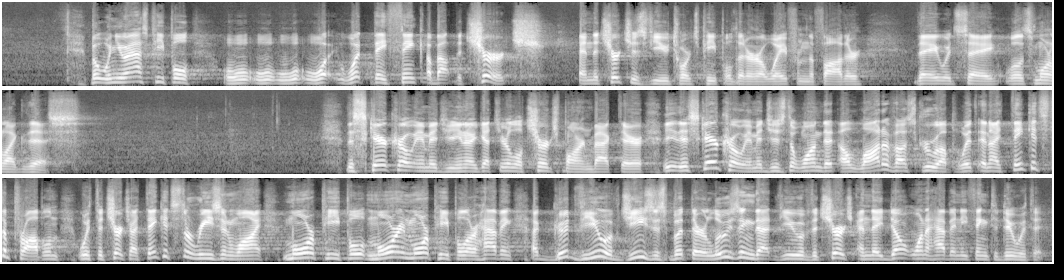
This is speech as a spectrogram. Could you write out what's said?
But when you ask people what they think about the church and the church's view towards people that are away from the Father, they would say, well, it's more like this. The scarecrow image, you know, you got your little church barn back there. The scarecrow image is the one that a lot of us grew up with, and I think it's the problem with the church. I think it's the reason why more people, more and more people are having a good view of Jesus, but they're losing that view of the church and they don't want to have anything to do with it.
